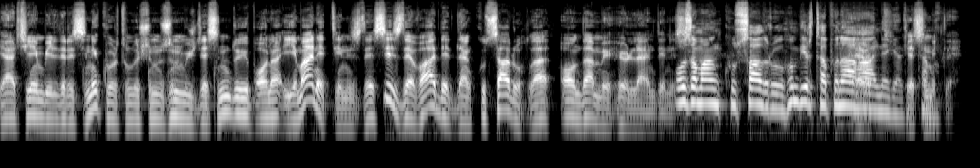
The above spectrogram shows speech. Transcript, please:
Gerçeğin bildirisini, kurtuluşunuzun müjdesini duyup ona iman ettiğinizde siz de vaat edilen kutsal ruhla onda mühürlendiniz. O zaman kutsal ruhun bir tapınağı Evet, haline geldi. Kesinlikle. Tamam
